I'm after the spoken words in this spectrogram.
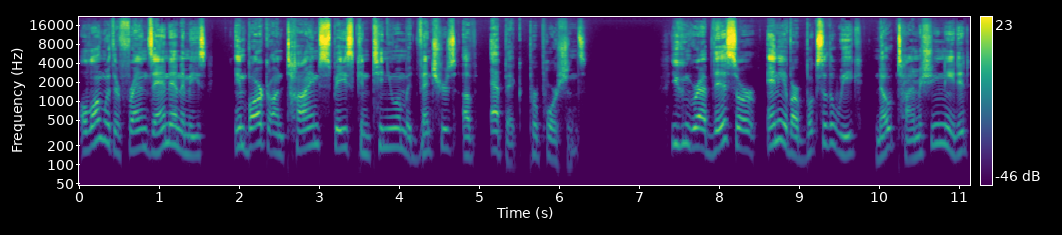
along with their friends and enemies, embark on time space continuum adventures of epic proportions. You can grab this or any of our books of the week, no time machine needed,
